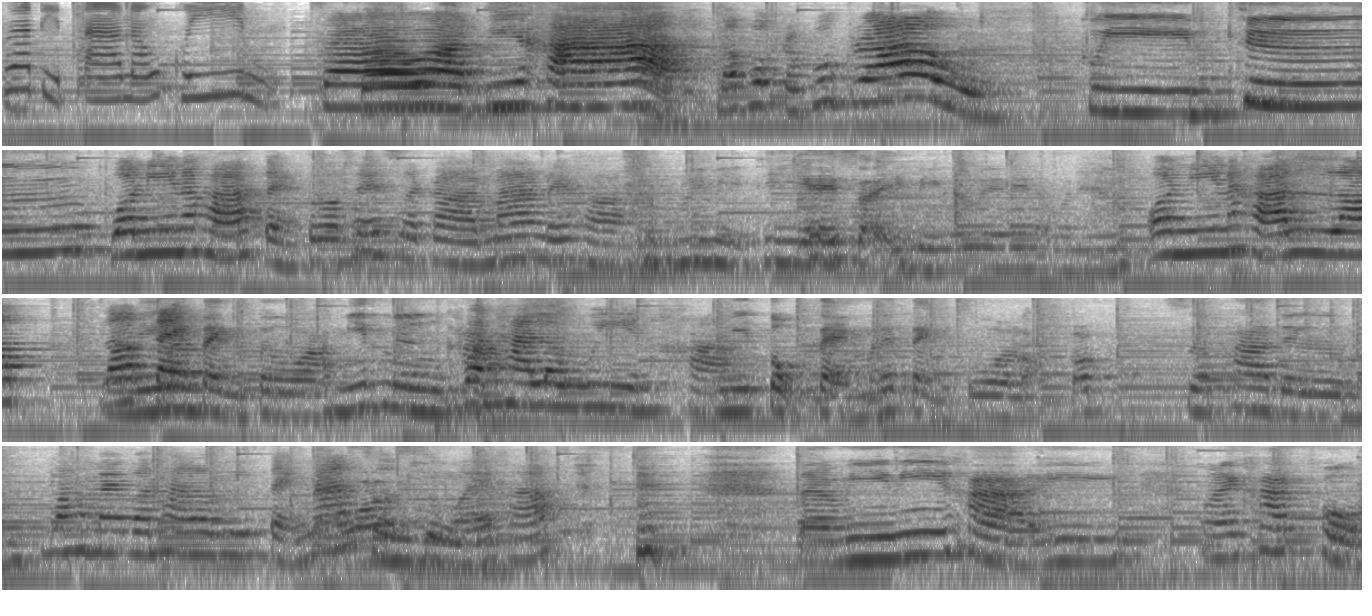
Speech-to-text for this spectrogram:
เพื่อติดตามน้องควีน สวัสดีค่ะมาพบกับพวกเรา ควีนจื้อวันนี้นะคะ แต่งตัวเทศกาลมากเลยค่ะ ไม่มีที่ให้ใส่นิ้วเลยเนี่ยวันนี้ วันนี้นะคะเราเราวันนี้แต่งเราแต่งตัวนิดนึงวัค่ะนฮาโลวีนค่ะมีตกแต่งไม่ได้แต่งตัวหรอกก็เสื้อผ้าเดิมมาทำไมวันฮาโลวีนแต่งหน้าสดสวยคะแต่มีนี่ค่ะมีไม้คาดผม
